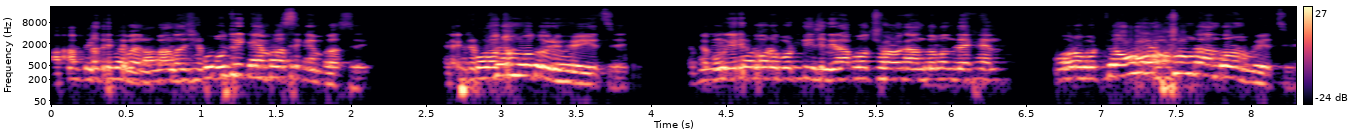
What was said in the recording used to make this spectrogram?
আপনারা দেখতে পাবেন বাংলাদেশের প্রতি ক্যাম্পাসে ক্যাম্পাসে একটা প্রজন্ম তৈরি হয়ে গেছে এবং এর পরবর্তী যে নিরাপদ সড়ক আন্দোলন দেখেন পরবর্তী অসংখ্য আন্দোলন হয়েছে।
